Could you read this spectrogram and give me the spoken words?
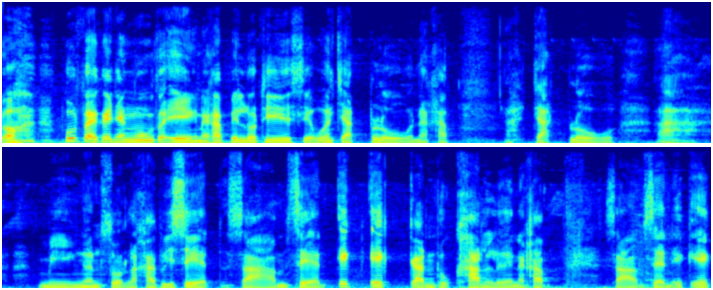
ก็พูดไปก็ยังงงตัวเองนะครับ เป็นรถที่เสียอ้วนจัดโปรนะครับ จัดโปรมีเงินสดราคาพิเศษ 3 0 0 0 0 XX กันทุกคันเลยนะครับ 3 0 0 0 0 XX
